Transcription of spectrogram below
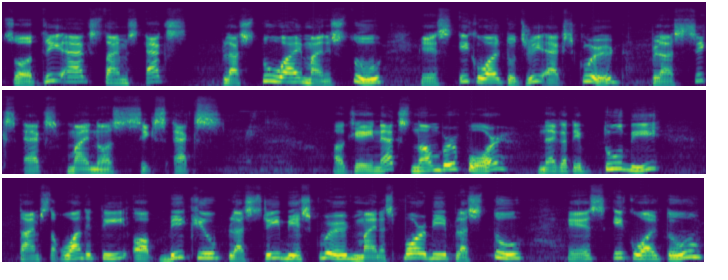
So 3x times x plus 2y minus 2 is equal to 3x squared plus 6x minus 6x. Okay, next, number 4, negative 2b times the quantity of b cubed plus 3b squared minus 4b plus 2 is equal to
